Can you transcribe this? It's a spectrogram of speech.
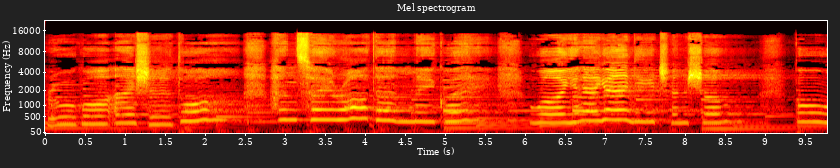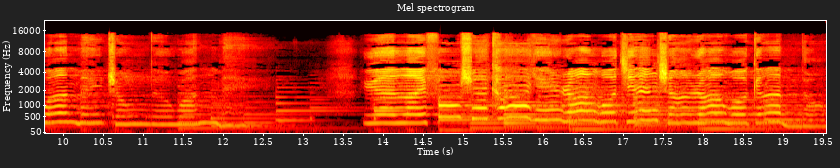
如果爱是朵很脆弱的玫瑰，我也愿意承受不完美中的完美。原来风雪可以让我坚强，让我感动。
